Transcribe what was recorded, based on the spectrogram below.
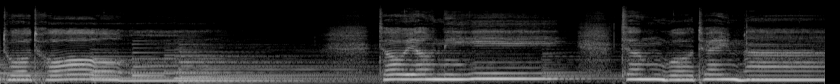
多痛，都有你等我，对吗？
